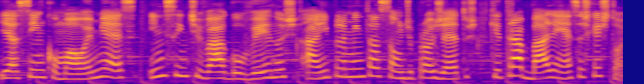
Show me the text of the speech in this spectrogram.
e assim como a OMS, incentivar governos à implementação de projetos que trabalhem essas questões.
